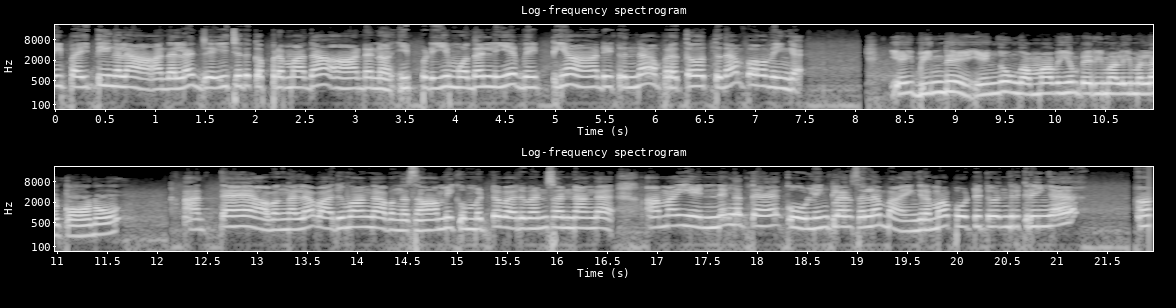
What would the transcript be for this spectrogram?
ஏய் பைத்தியங்களா அதெல்லாம் ஜெயிச்சதுக்கு அப்புறமா தான் ஆடணும். இப்படி முதல்லயே வெட்டியா ஆடிட்டு இருந்தா அப்புறம் தோத்து தான் போவீங்க. ஏய் பிந்து எங்கே உங்கள் அம்மாவையும் பெரியமாளையும் எல்லாம் காணோம்? அத்தை அவங்கெல்லாம் வருவாங்க. அவங்க சாமி கும்பிட்டு வருவேன்னு சொன்னாங்க. ஆமா என்னங்க அத்தை? கூலிங் கிளாஸ் எல்லாம் பயங்கரமா போட்டுட்டு வந்திருக்கிறீங்க? ஆ,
